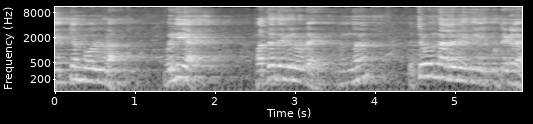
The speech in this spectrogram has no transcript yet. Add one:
യജ്ഞം പോലുള്ള വലിയ പദ്ധതികളുടെ ഇന്ന് ഏറ്റവും നല്ല രീതിയിൽ കുട്ടികളെ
